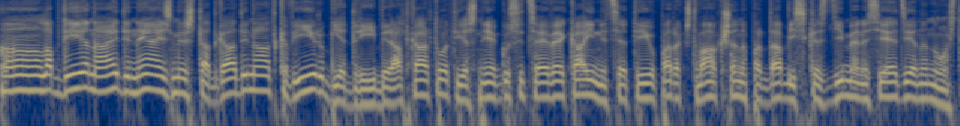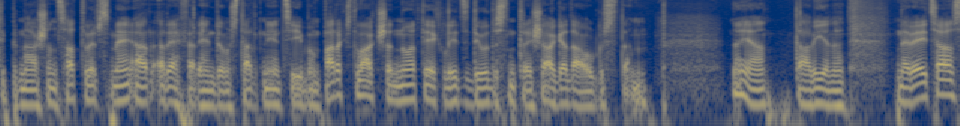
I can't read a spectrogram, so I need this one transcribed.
Uh, labdien, Aidi! Neaizmirst atgādināt, ka vīru biedrība ir atkārtot iesniegusi CVK iniciatīvu parakstu vākšana par dabiskas ģimenes jēdziena nostiprināšanu satversmē ar referendumu starpniecību, un parakstu vākšana notiek līdz 23. gada augustam. Nu jā, tā viena neveicās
